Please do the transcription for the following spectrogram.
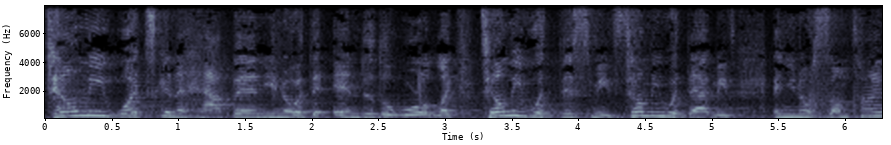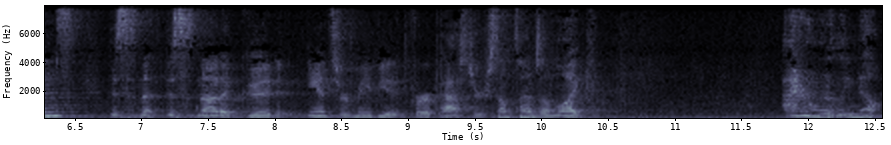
tell me what's going to happen, you know, at the end of the world. Like, tell me what this means. Tell me what that means. And, you know, sometimes this is not, this is not a good answer maybe for a pastor. Sometimes I'm like, I don't really know.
